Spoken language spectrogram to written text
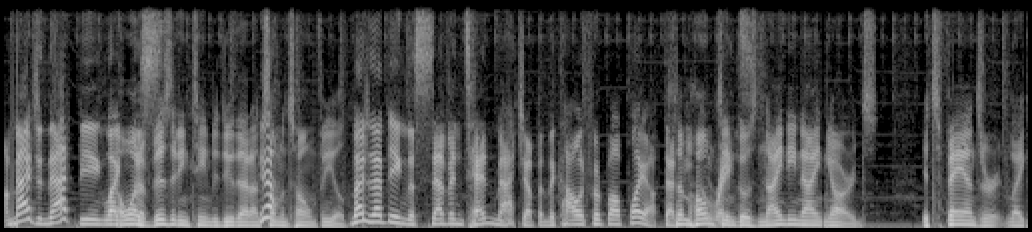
Imagine that being like I want the a visiting team to do that on Yeah. someone's home field. Imagine that being the 7-10 matchup in the college football playoff. That'd Some be home great. team goes 99 yards. Its fans are like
